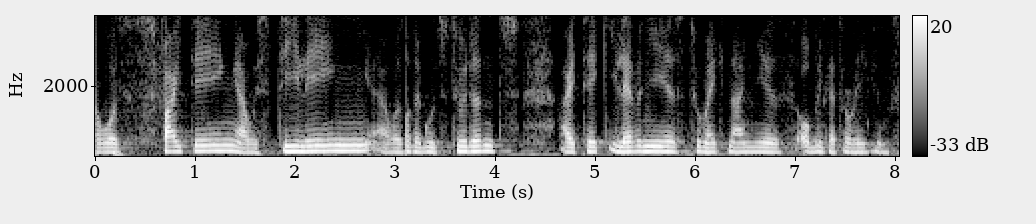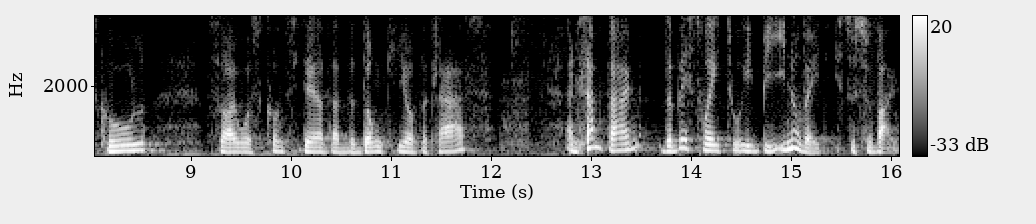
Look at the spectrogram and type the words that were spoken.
was fighting, I was stealing, I was not a good student. I take 11 years to make nine years obligatory in school. So I was considered that the donkey of the class. And sometimes the best way to be innovate is to survive.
